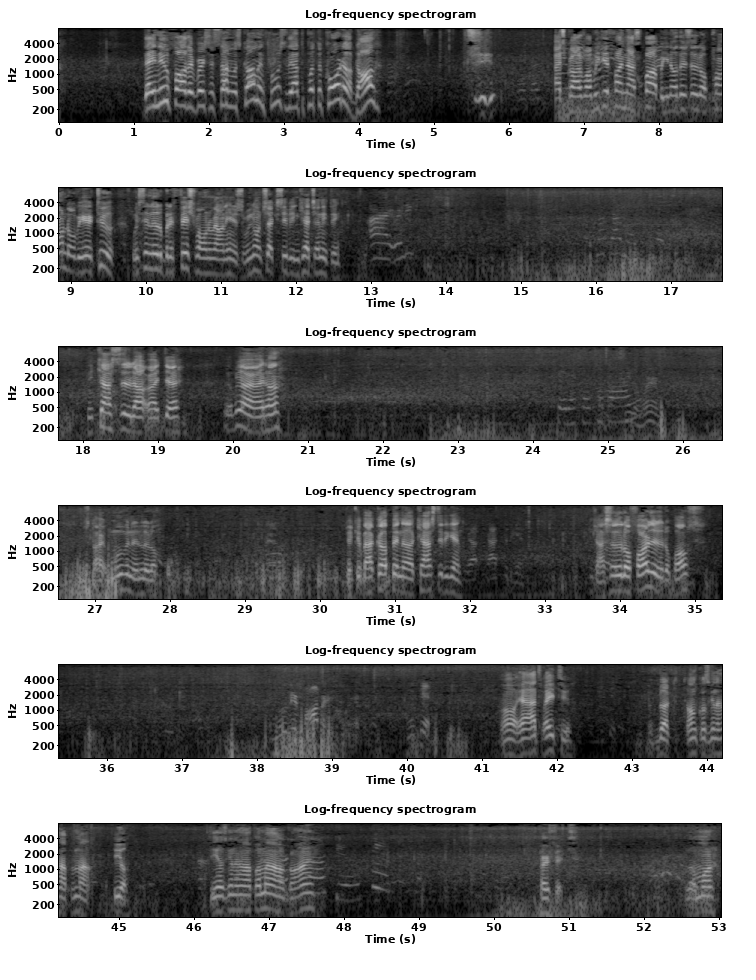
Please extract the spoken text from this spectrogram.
They knew father versus son was coming, fool, so they have to put the court up, dog. Alright, squad. Well, we did find that spot, but you know, there's a little pond over here too. We seen a little bit of fish rolling around here, so we're gonna check see if we can catch anything. Alright, ready? He casted it out right there. It'll be alright, huh? Start moving it a little. Pick it back up and uh, cast it again. Yeah, cast it again. Cast it a little farther, little boss. Move your bobber. Move it. Oh yeah, that's way too. Look, Uncle's gonna help him out. Theo. Theo's gonna help him out, go on. Perfect. A little more.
